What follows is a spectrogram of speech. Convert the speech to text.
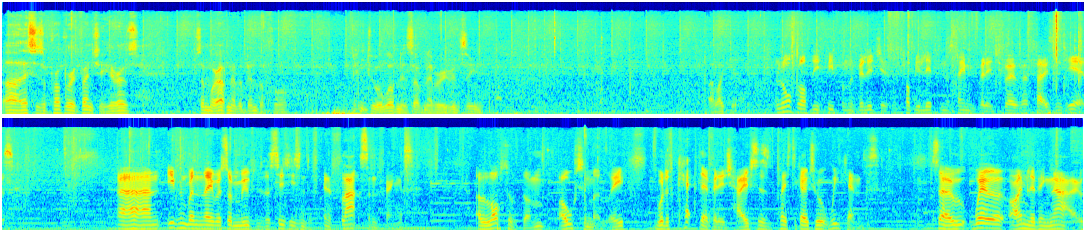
Ah, this is a proper adventure, heroes. Somewhere I've never been before. Into a wilderness I've never even seen. I like it. An awful lot of these people in the villages have probably lived in the same village for over a thousand years. And even when they were sort of moved into the cities and in flats and things, a lot of them ultimately would have kept their village house as a place to go to at weekends. So where I'm living now,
